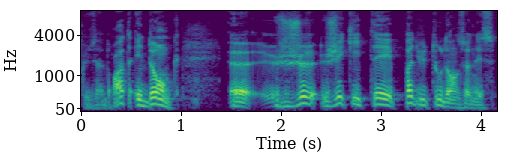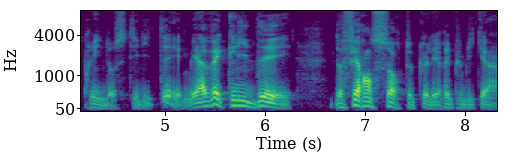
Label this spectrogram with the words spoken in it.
plus à droite et donc j'ai quitté, pas du tout dans un esprit d'hostilité, mais avec l'idée de faire en sorte que les républicains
